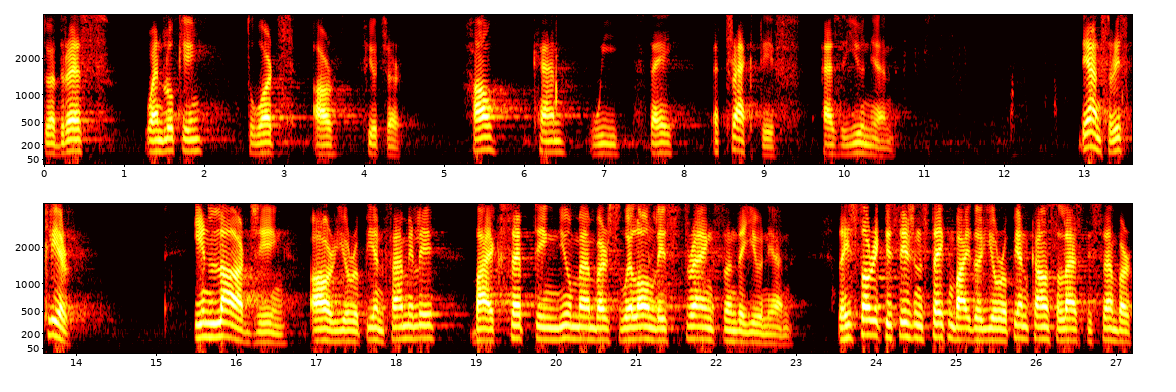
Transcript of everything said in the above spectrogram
to address when looking towards our future. How can we stay attractive as a union? The answer is clear. Enlarging our European family by accepting new members will only strengthen the Union. The historic decisions taken by the European Council last December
